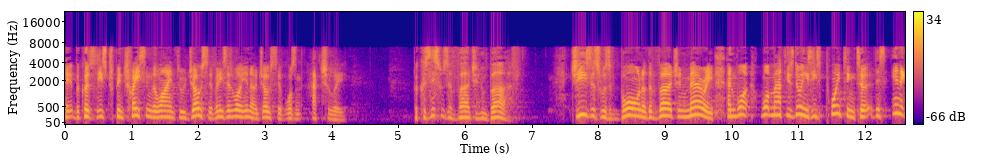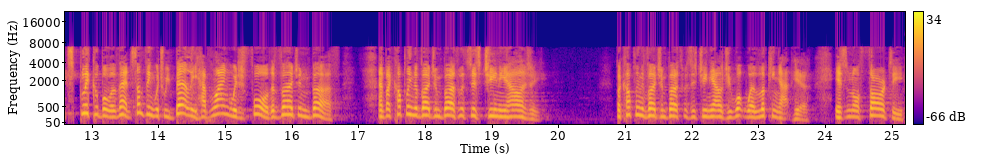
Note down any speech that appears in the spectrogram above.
he, because he's been tracing the line through Joseph, and he says, well, you know, Joseph wasn't actually. Because this was a virgin birth. Jesus was born of the Virgin Mary. And what, what Matthew's doing is he's pointing to this inexplicable event, something which we barely have language for, the virgin birth. And by coupling the virgin birth with this genealogy, by coupling the virgin birth with this genealogy, what we're looking at here is an authority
